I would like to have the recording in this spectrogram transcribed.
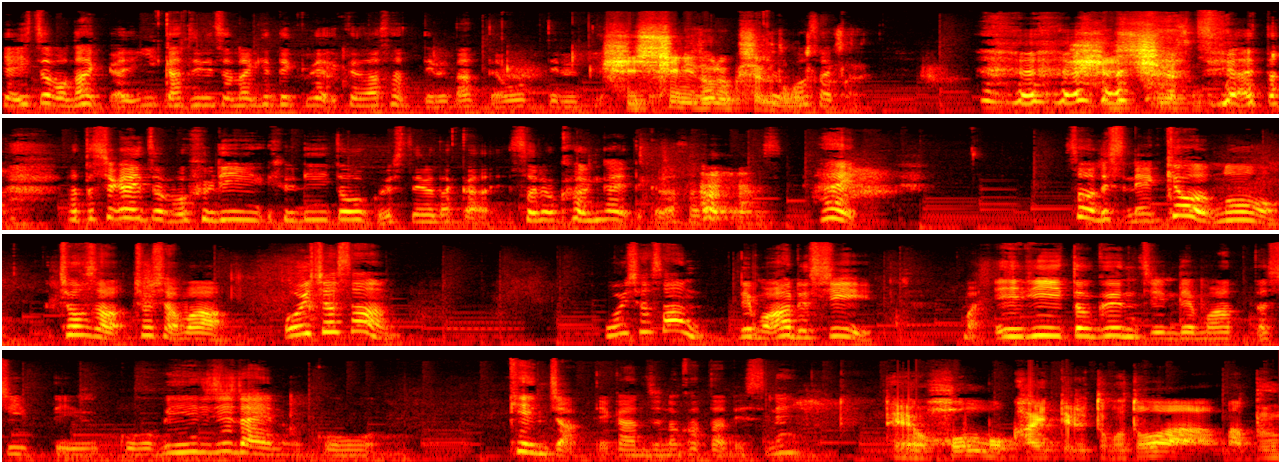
いや、いつもなんかいい感じにつなげてくれくださってるなって思ってるんで。必死に努力してると思ってください。必死ですね。私がいつもフリー、フリートークしてる中、それを考えてくださってます。はい。そうですね、今日の調査、著者は、お医者さん、お医者さんでもあるし、まあ、エリート軍人でもあったしっていう、こう、明治時代のこう、賢者って感じの方ですね。で、本も書いてるってことは、まあ、文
